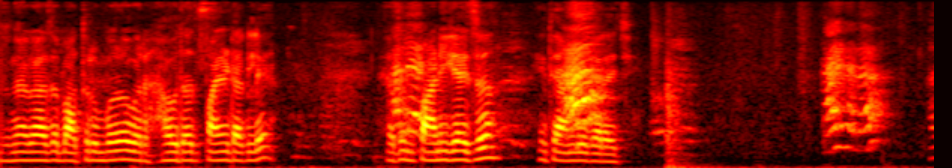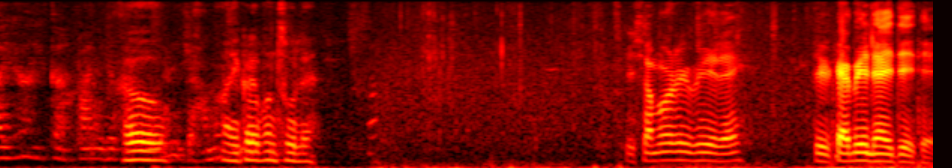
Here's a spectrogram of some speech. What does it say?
जुन्या काळाचं बाथरूम बरोबर हौदात पाणी टाकले. यातून पाणी घ्यायचं इथे आंघोळ करायची. काय झालं? अय्या, इथं पाणी हो इकडे पण चूल आहे. ती समोर विहीर आहे. ती कॅबिन आहे तिथे.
